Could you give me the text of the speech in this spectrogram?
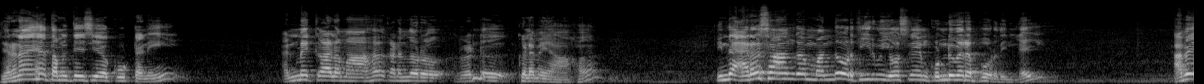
ஜனநாயக தமிழ் தேசிய கூட்டணி அண்மை காலமாக கடந்த ஒரு ரெண்டு கிழமையாக இந்த அரசாங்கம் வந்து ஒரு தீர்வு யோசனையும் கொண்டு வர போவதில்லை அவை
